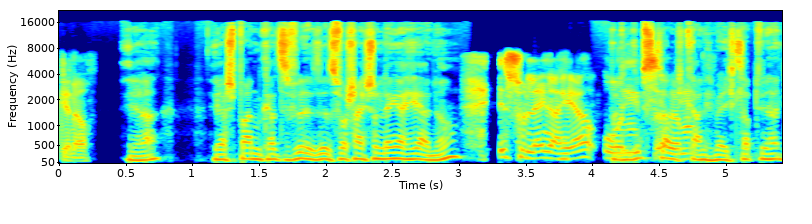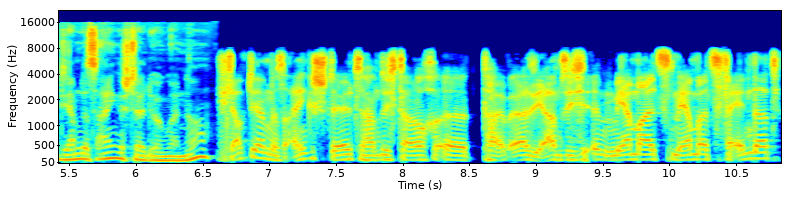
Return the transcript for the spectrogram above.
Genau. Ja. Ja, spannend. Kannst, das ist wahrscheinlich schon länger her, ne? Ist schon länger her. Und die gibt es, glaube ich, gar nicht mehr. Ich glaube, die, die, haben das eingestellt irgendwann, ne? Ich glaube, die haben das eingestellt, haben sich da noch, äh, also die haben sich mehrmals, mehrmals verändert.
